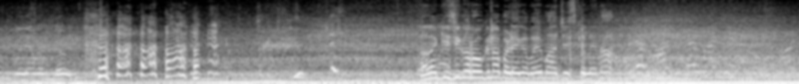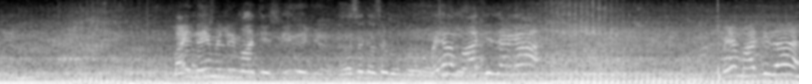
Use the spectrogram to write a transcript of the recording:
अबे किसी को रोकना पड़ेगा भाई माचिस के लिए ना। भाई नहीं मिल रही माचिस देखिए ऐसे कैसे ढूंढ रहा है भैया माचिस? आएगा भैया माचिस है?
